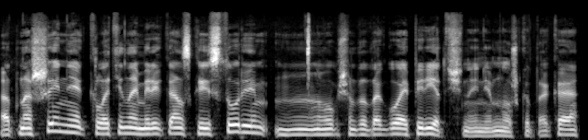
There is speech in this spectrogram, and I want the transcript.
отношение к латиноамериканской истории, в общем-то, такое опереточное немножко, такая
